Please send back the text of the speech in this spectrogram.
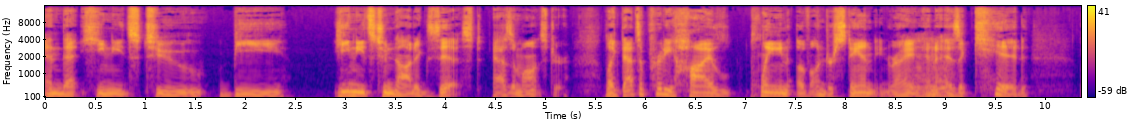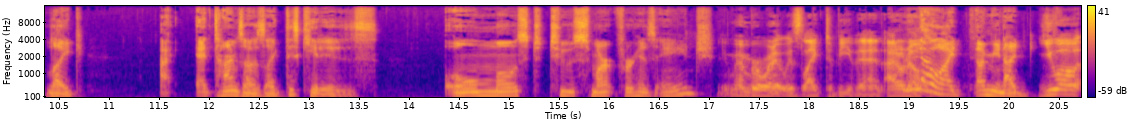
and that he needs to be he needs to not exist as a monster. Like that's a pretty high plane of understanding, right? And Mhm. as a kid, like I, at times I was like this kid is almost too smart for his age. You remember what it was like to be then? I don't know. No, I I mean I you I,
